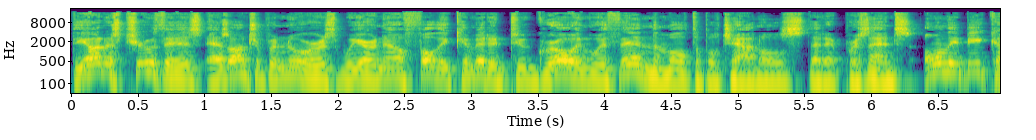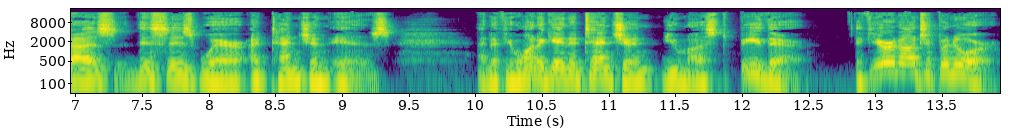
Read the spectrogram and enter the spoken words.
The honest truth is, as entrepreneurs, we are now fully committed to growing within the multiple channels that it presents only because this is where attention is. And if you want to gain attention, you must be there. If you're an entrepreneur,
